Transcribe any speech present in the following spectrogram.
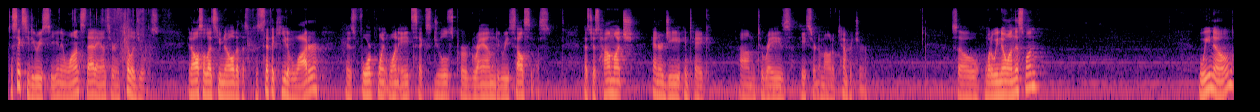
to 60 degrees C? And it wants that answer in kilojoules. It also lets you know that the specific heat of water is 4.186 joules per gram degree Celsius. That's just how much energy it can take um, to raise a certain amount of temperature. So what do we know on this one? We know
